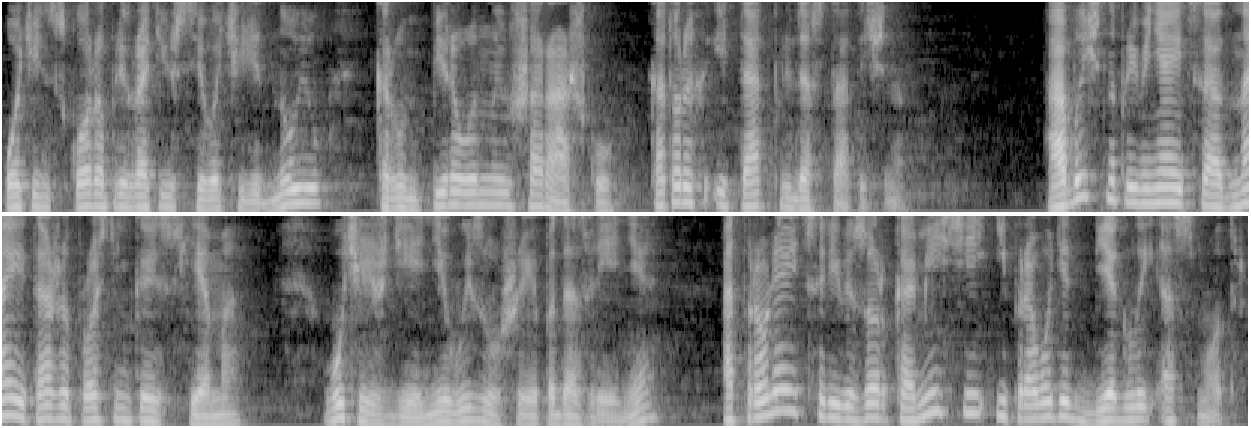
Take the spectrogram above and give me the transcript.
очень скоро превратишься в очередную коррумпированную шарашку, которых и так предостаточно. Обычно применяется одна и та же простенькая схема. В учреждение, вызвавшее подозрение, отправляется ревизор комиссии и проводит беглый осмотр.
